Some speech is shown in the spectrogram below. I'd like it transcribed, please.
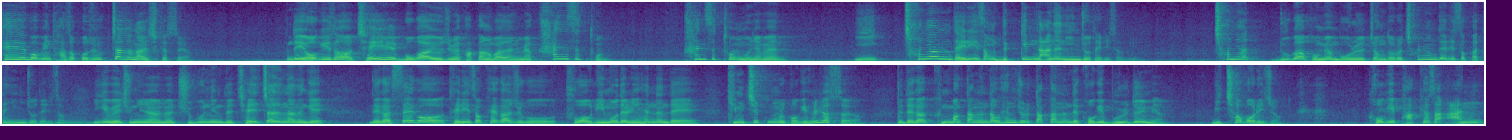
해외 법인 다섯 곳을 흑자 전환을 시켰어요. 근데 여기서 제일 뭐가 요즘에 각광을 받았냐면 칸스톤. 칸스톤 뭐냐면 이 천연 대리석 느낌 나는 인조 대리석이에요. 천연 누가 보면 모를 정도로 천연 대리석 같은 인조 대리석. 이게 왜 중요냐면 주부님들 제일 짜증 나는 게 내가 새 거 대리석 해가지고 부엌 리모델링 했는데 김치국물 거기 흘렸어요. 근데 내가 금방 닦는다고 행주를 닦았는데 거기 물들면 미쳐버리죠. 거기 박혀서 안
